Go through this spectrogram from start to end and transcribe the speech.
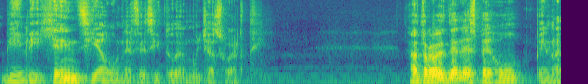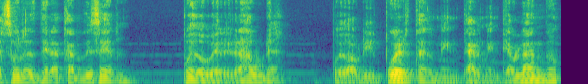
diligencia o necesito de mucha suerte. A través del espejo, en las horas del atardecer, puedo ver el aura, puedo abrir puertas mentalmente hablando,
